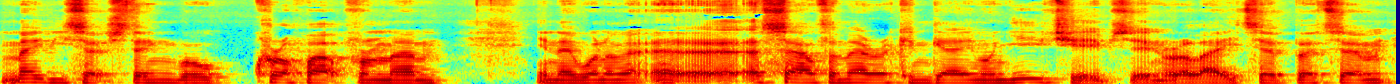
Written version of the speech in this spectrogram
maybe such thing will crop up from um, you know one of a, a South American game on YouTube sooner or later, but um,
